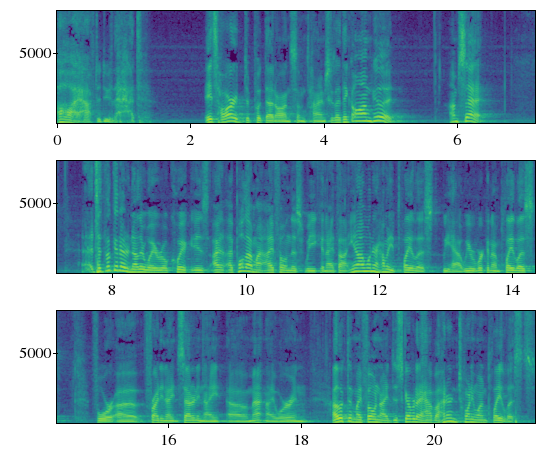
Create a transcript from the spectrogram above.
Oh, I have to do that. It's hard to put that on sometimes because I think, "Oh, I'm good. I'm set." Uh, to look at it another way, real quick, is I, I, pulled out my iPhone this week and I thought, you know, I wonder how many playlists we have. We were working on playlists for uh, Friday night and Saturday night, uh, Matt and I were, and I looked at my phone and I discovered I have 121 playlists.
